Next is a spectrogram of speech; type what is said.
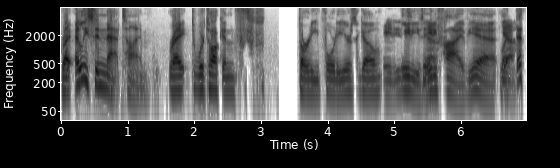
Right. At least in that time. Right. We're talking 30, 40 years ago. 80s. 80s, yeah. 85. Yeah. Like Yeah. that's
